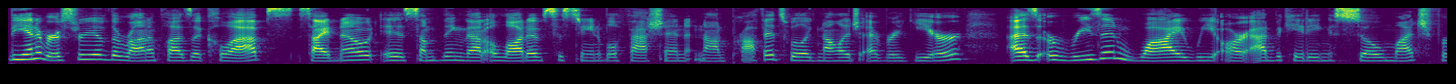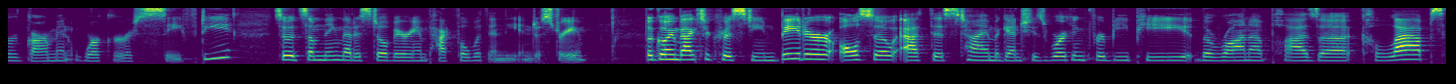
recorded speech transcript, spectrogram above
The anniversary of the Rana Plaza collapse, side note, is something that a lot of sustainable fashion nonprofits will acknowledge every year as a reason why we are advocating so much for garment worker safety. So it's something that is still very impactful within the industry. But going back to Christine Bader, also at this time, again, she's working for BP, the Rana Plaza collapse,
